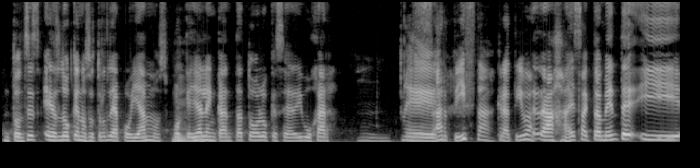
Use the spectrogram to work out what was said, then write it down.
Entonces es lo que nosotros le apoyamos, porque a ella le encanta todo lo que sea dibujar. Mm, Eh, es artista, creativa. Ajá, exactamente. Y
